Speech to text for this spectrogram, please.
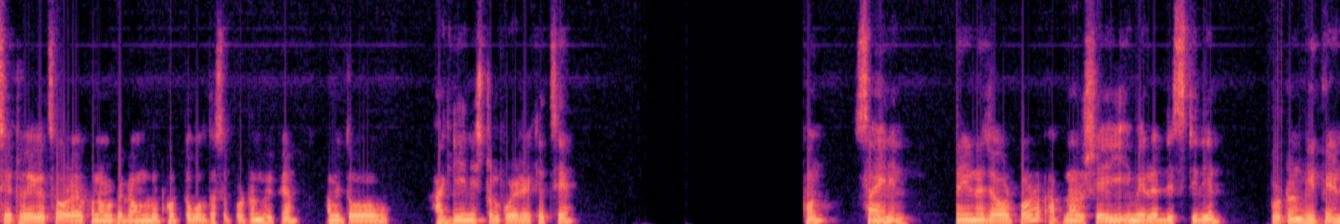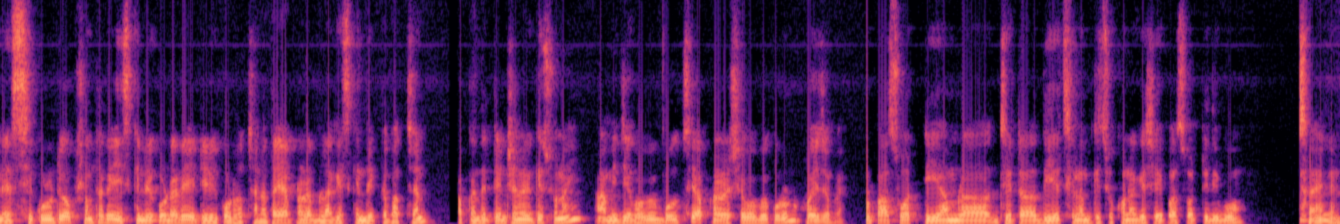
সেট হয়ে গেছে, ওরা এখন আমাকে ডাউনলোড করতে বলতেছে প্রোটন ভিপিএন আমি তো আগে ইনস্টল করে রেখেছি। এখন সাইন ইন সাইন ইনে যাওয়ার পর আপনার সেই ইমেল অ্যাড্রেসটি দিন। প্রোটন ভিপিএন এর সিকিউরিটি অপশন থাকে স্ক্রিন রেকর্ডারে এটি রেকর্ড হচ্ছে না। তাই আপনারা ব্ল্যাক স্ক্রিন দেখতে পাচ্ছেন। আপনাদের টেনশনের কিছু নাই। আমি যেভাবে বলছি, আপনারা সেভাবে করুন, হয়ে যাবে। পাসওয়ার্ডটি আমরা যেটা দিয়েছিলাম কিছুক্ষণ আগে, সেই পাসওয়ার্ডটি দিব। সাইন ইন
